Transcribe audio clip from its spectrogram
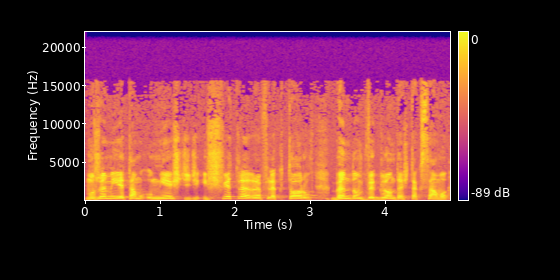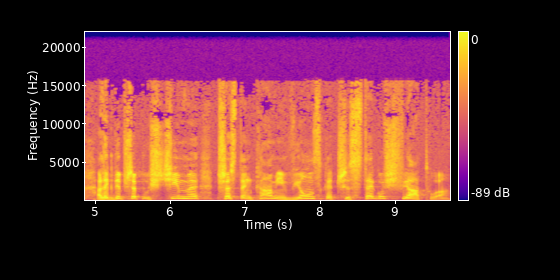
Możemy je tam umieścić i w świetle reflektorów będą wyglądać tak samo, ale gdy przepuścimy przez ten kamień wiązkę czystego światła,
